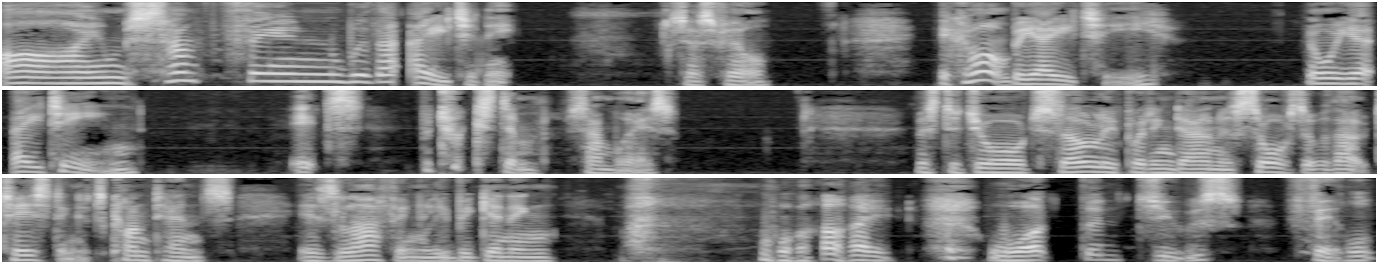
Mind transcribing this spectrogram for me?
I'm something with a eight in it, says Phil. It can't be eighty, nor yet eighteen. It's betwixt 'em somewheres. Mr. George, slowly putting down his saucer without tasting its contents, is laughingly beginning, Why, what the deuce, Phil?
